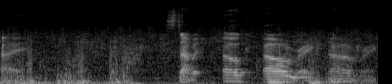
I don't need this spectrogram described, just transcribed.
Hi. Stop it. Okay. Alright. Alright.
